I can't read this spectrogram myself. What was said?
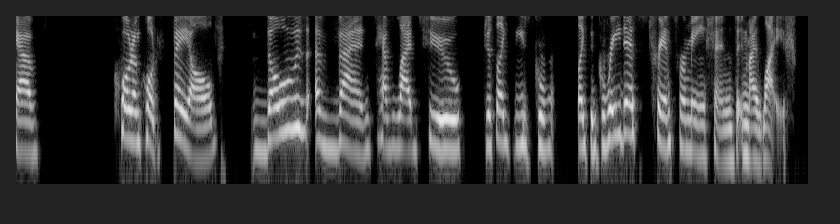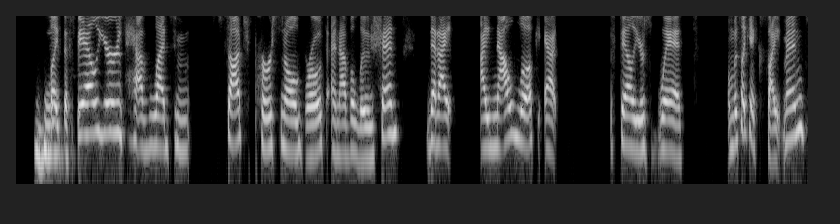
have quote unquote failed, those events have led to just like these gr- like the greatest transformations in my life. Mm-hmm. Like the failures have led to such personal growth and evolution that I I now look at failures with almost like excitement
